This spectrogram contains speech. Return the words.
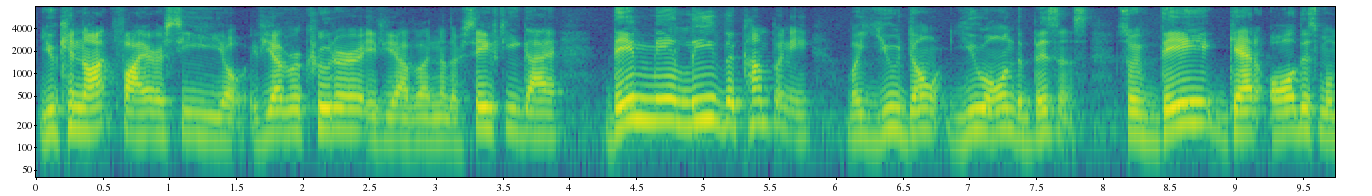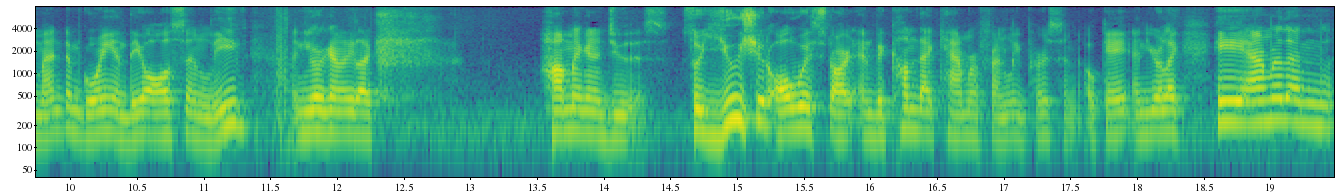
you cannot fire a CEO. If you have a recruiter, if you have another safety guy, they may leave the company, but you don't. You own the business. So if they get all this momentum going and they all of a sudden leave, and you're gonna be like, how am I going to do this? So you should always start and become that camera friendly person, okay? And you're like, hey, Amrit, I'm,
